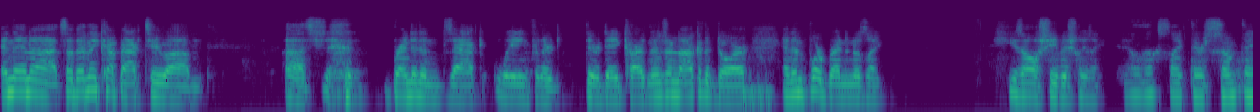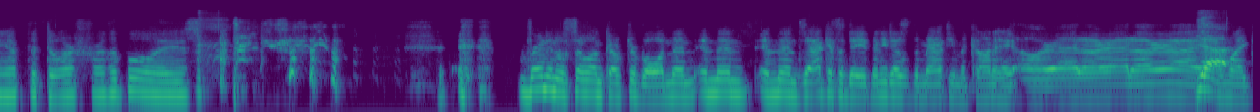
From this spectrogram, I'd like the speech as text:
And then, uh, so then they cut back to um, uh, Brendan and Zach waiting for their their date card. And there's a knock at the door, and then poor Brendan was like, he's all sheepishly like, it looks like there's something at the door for the boys. Brendan was so uncomfortable, and then and then and then Zach gets a date. Then he does the Matthew McConaughey. All right, all right, all right. Yeah. I'm like,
